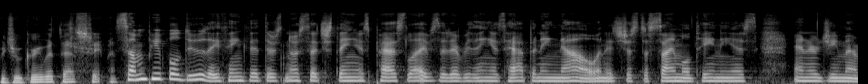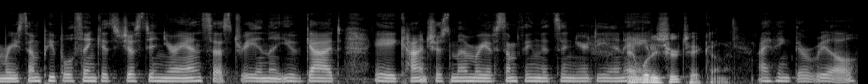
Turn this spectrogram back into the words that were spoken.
Would you agree with that statement? Some people do. They think that there's no such thing as past lives, that everything is happening now and it's just a simultaneous energy memory. Some people think it's just in your ancestry and that you've got a conscious memory of something that's in your DNA. And what is your take on it? I think they're real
